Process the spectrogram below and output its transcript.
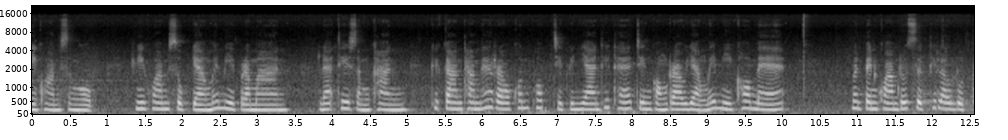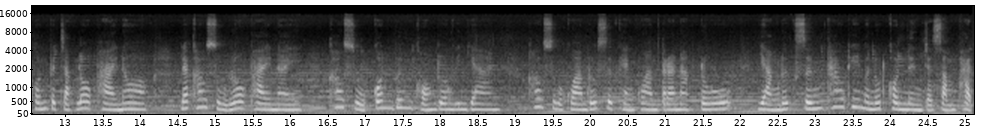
มีความสงบ มีความสุขอย่างไม่มีประมาณ และที่สำคัญคือการทำให้เราค้นพบจิตวิญญาณที่แท้จริงของเราอย่างไม่มีข้อแม้ มันเป็นความรู้สึกที่เราหลุดพ้นไปจากโลกภายนอก และเข้าสู่โลกภายใน เข้าสู่ก้นบึ้งของดวงวิญญาณ เข้าสู่ความรู้สึกแห่งความตระหนักรู้ อย่างลึกซึ้งเท่าที่มนุษย์คนหนึ่งจะสัมผัส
